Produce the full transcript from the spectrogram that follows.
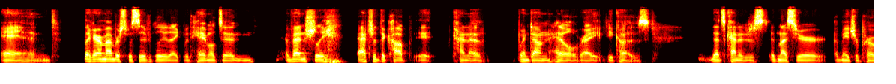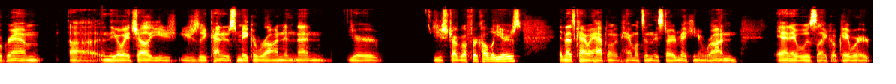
And like i remember specifically like with hamilton eventually after the cup it kind of went downhill right? Because that's kind of just unless you're a major program uh, in the OHL, you usually kind of just make a run and then you're you struggle for a couple years. And that's kind of what happened with Hamilton. They started making a run, and it was like, okay, we're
